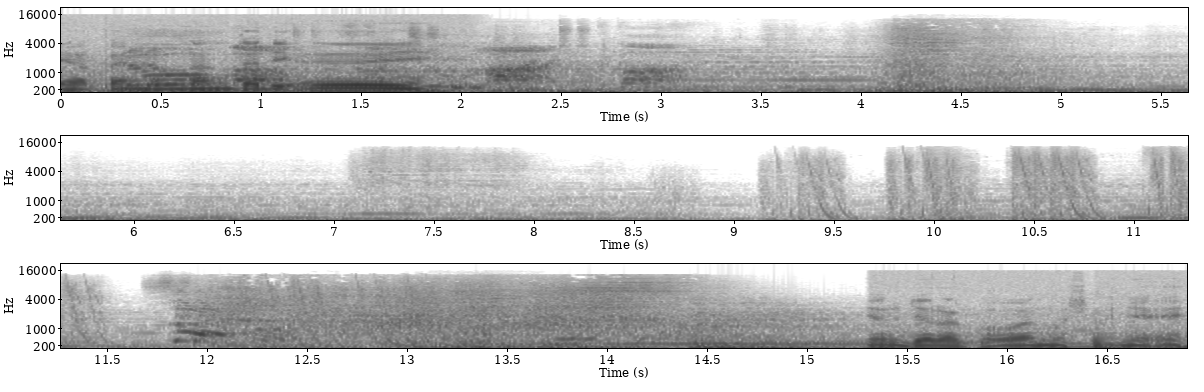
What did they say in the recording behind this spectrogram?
Siapa yang menang tadi? Eh. Ya jaragoan musuhnya eh.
